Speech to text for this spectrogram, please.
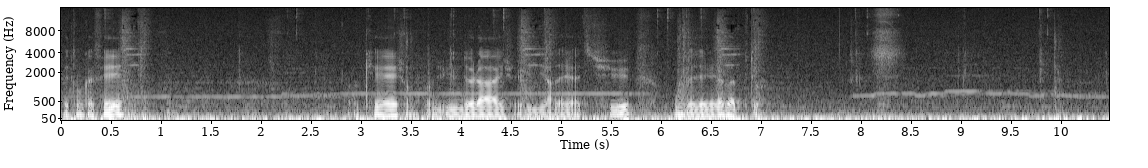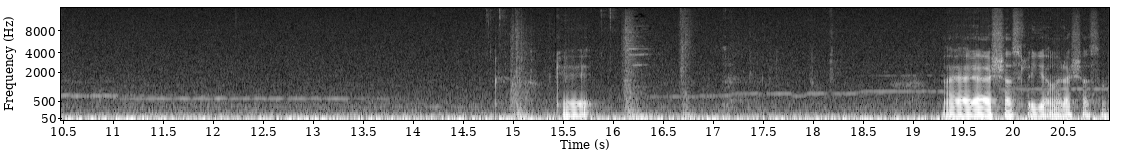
fait ton café. Ok, je vais en prendre une de là et je vais lui dire d'aller là-dessus. Ou d'aller là-bas plutôt. Ok. Allez, à la chasse les gars, à la chasse. hein.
